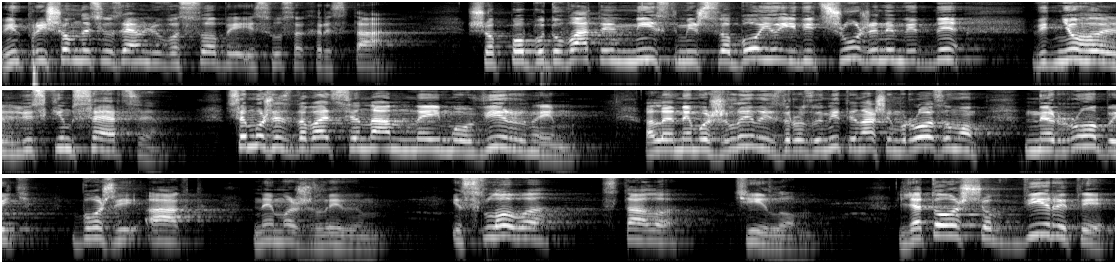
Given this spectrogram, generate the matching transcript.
Він прийшов на цю землю в особі Ісуса Христа, щоб побудувати міст між собою і відчуженим від, від Нього людським серцем. Це може здаватися нам неймовірним, але неможливість зрозуміти нашим розумом не робить Божий акт неможливим. І Слово стало тілом. Для того, щоб вірити,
